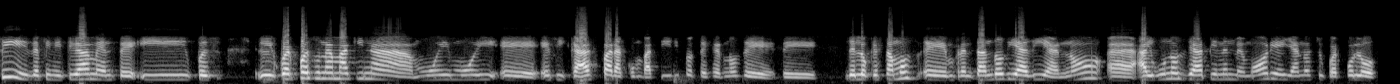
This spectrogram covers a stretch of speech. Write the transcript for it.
Sí, definitivamente. Y pues el cuerpo es una máquina muy, muy eficaz para combatir y protegernos de de lo que estamos eh, enfrentando día a día, ¿no? Eh, algunos ya tienen memoria y ya nuestro cuerpo lo,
